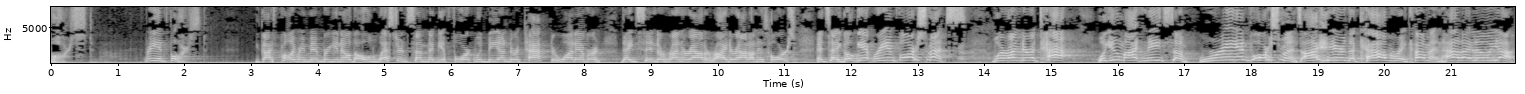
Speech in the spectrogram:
reinforced. Reinforced. You guys probably remember, you know, the old western, some maybe a fort would be under attack or whatever, and they'd send a runner out, a rider out on his horse and say, go get reinforcements. We're under attack. Well, you might need some reinforcements. I hear the cavalry coming. Hallelujah.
